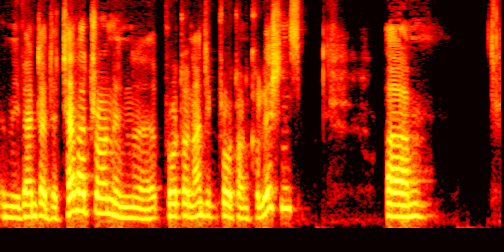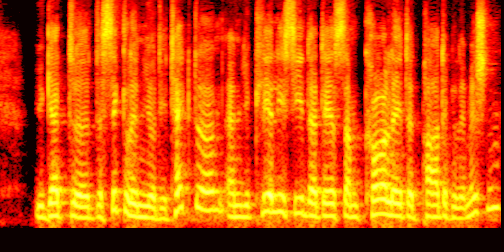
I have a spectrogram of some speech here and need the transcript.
an event at the Tevatron in uh, proton-antiproton collisions. Um, you get uh, the signal in your detector and you clearly see that there's some correlated particle emission.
